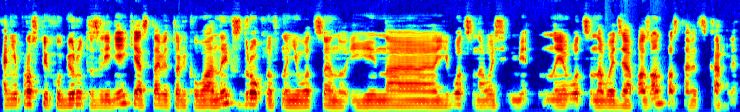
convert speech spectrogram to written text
Они просто их уберут из линейки, оставят только One X, дропнув на него цену, и на его ценовой, на его ценовой диапазон поставят Scarlett.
